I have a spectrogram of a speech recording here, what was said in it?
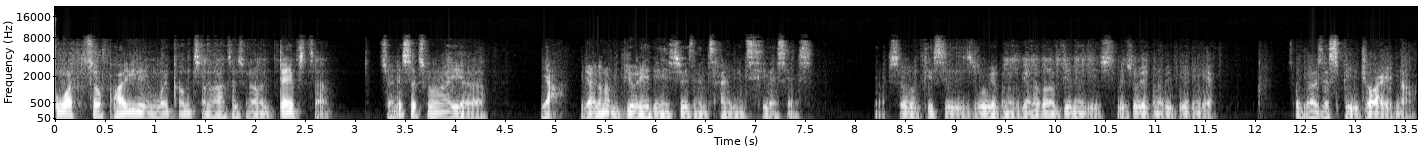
What's up, how you doing? Welcome to another tutorial on DevStar. So in this tutorial, uh, yeah, we are going to be building this using Tailwind CSS. Yeah, so this is what we're going to be. We're not going to be building this. This is what we're going to be building here. So there's this page right now.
